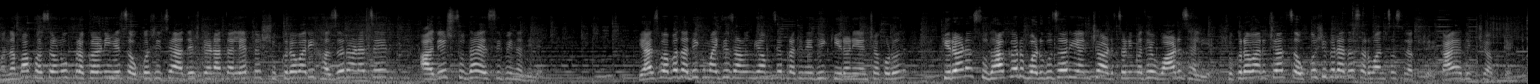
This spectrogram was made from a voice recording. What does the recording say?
मनपा फसवणूक प्रकरणी हे चौकशीचे आदेश देण्यात आले तर शुक्रवारी हजर राहण्याचे आदेश सुद्धा एसीबीनं दिले. याचबाबत अधिक माहिती जाणून घ्या आमचे प्रतिनिधी किरण यांच्याकडून. किरण सुधाकर बडगुजर यांच्या अडचणीमध्ये वाढ झाली आहे. शुक्रवारच्या चौकशीकडे आता सर्वांचंच लक्ष आहे. काय अधिकचे अपडेट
